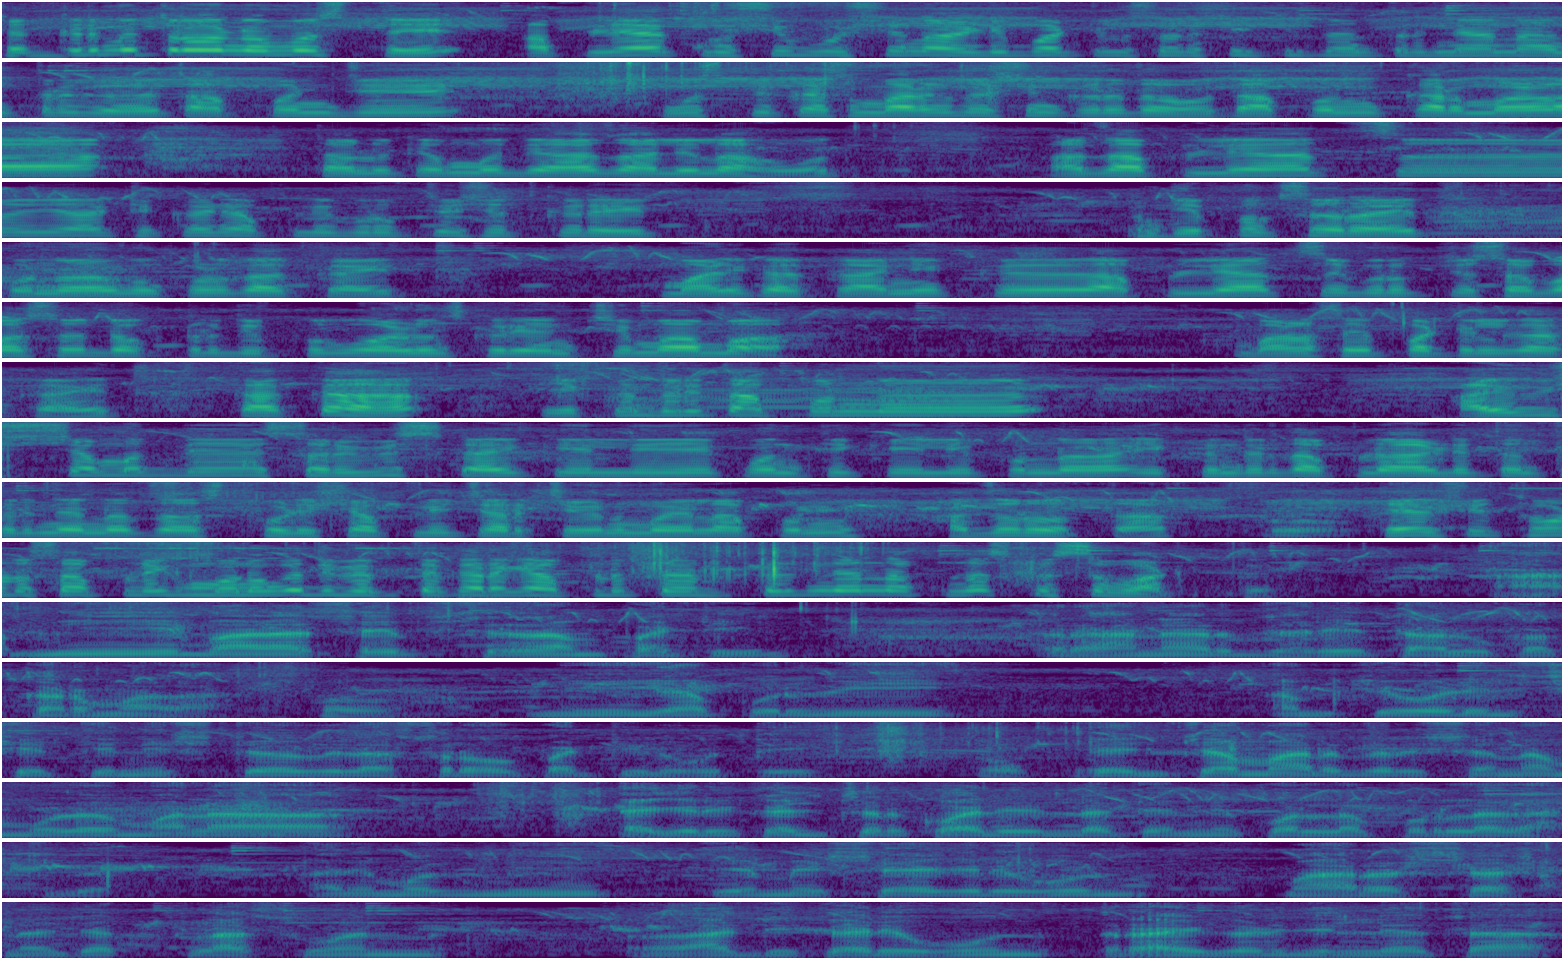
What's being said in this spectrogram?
शेतकरी मित्र नमस्ते. आपल्या कृषीभूषण आर डी पाटील सर शेती तंत्रज्ञान अंतर्गत आपण जे ऊस पिकास मार्गदर्शन करत आहोत आपण करमाळा तालुक्यामध्ये आज आलेलो आहोत. आज आपल्याच या ठिकाणी आपले ग्रुपचे शेतकरी आहेत. दीपक सर आहेत पुन्हा गोकुळ काका आहेत माळी काका आणि आपल्याच ग्रुपचे सभासद डॉक्टर दीपक वाळुंजकर यांचे मामा बाळासाहेब पाटील काका आहेत. काका एकंदरीत आपण आयुष्यामध्ये सर्व्हिस काय केली कोणती केली पुन्हा एकंदरीत आपलं आडी तंत्रज्ञानाचा आज थोडीशी आपली चर्चा विनिमयाला आपण हजर होता हो. त्याविषयी थोडंसं आपलं एक मनोगत व्यक्त करा की आपलं तंत्रज्ञान आपणास कसं वाटतं? मी बाळासाहेब श्रीराम पाटील राहणार झरे तालुका करमाळा. हो. मी यापूर्वी आमचे वडील शेतीनिष्ठ विलासराव पाटील होते. त्यांच्या मार्गदर्शनामुळं मला ॲग्रिकल्चर कॉलेजला त्यांनी कोल्हापूरला घातलं. आणि मग मी एम एस सी ॲग्री होऊन महाराष्ट्र शासनाच्या क्लास वन अधिकारी होऊन रायगड जिल्ह्याचा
